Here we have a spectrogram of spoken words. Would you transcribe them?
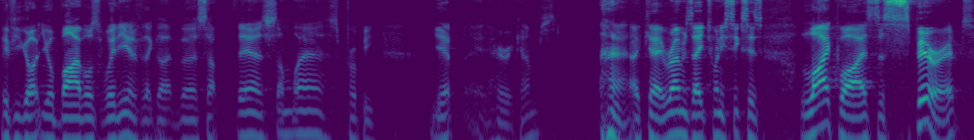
If you got your Bibles with you, if they got that verse up there somewhere, it's probably, yep, here it comes. okay, Romans 8, 26 says, Likewise, the Spirit,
